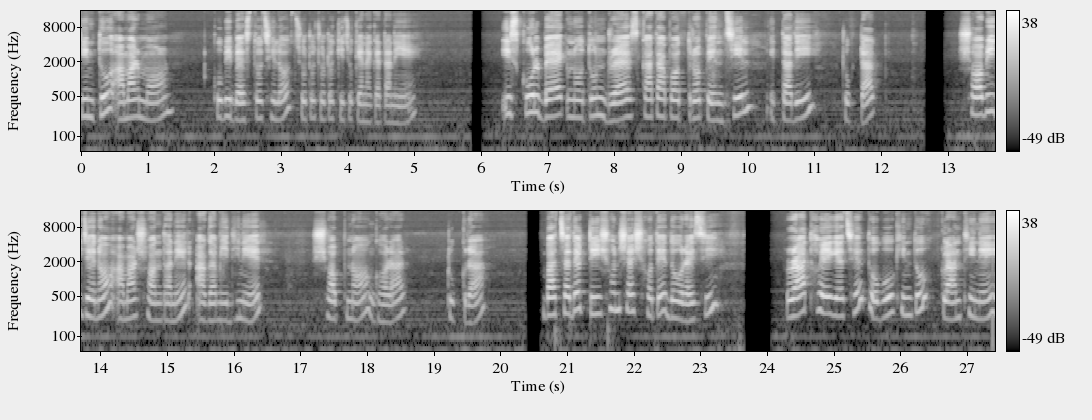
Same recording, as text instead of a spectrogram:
কিন্তু আমার মন খুবই ব্যস্ত ছিল ছোট ছোট কিছু কেনাকাটা নিয়ে। স্কুল ব্যাগ, নতুন ড্রেস খাতাপত্র পেন্সিল ইত্যাদি, টুকটাক। সবই যেন আমার সন্তানের আগামী দিনের স্বপ্ন গড়ার টুকরা। বাচ্চাদের টিউশন শেষ হতে দৌড়াইছি। রাত হয়ে গেছে তবু কিন্তু ক্লান্তি নেই।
